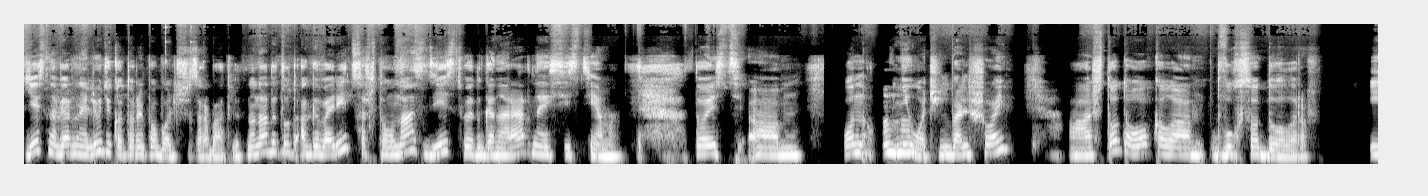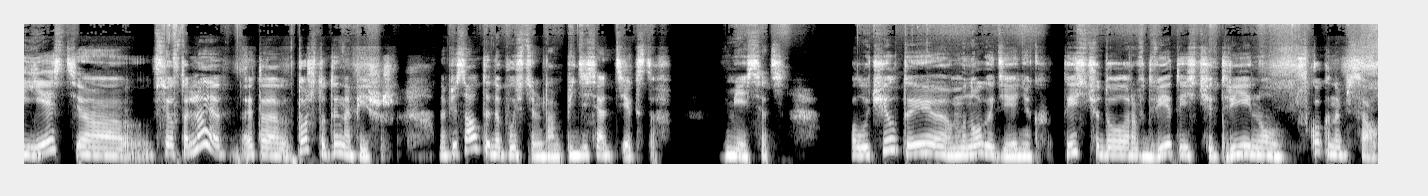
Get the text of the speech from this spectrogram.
Есть, наверное, люди, которые побольше зарабатывают. Но надо тут оговориться, что у нас действует гонорарная система. То есть эм, он Мгм. не очень большой, а, что-то около 200 долларов. И есть все остальное, это то, что ты напишешь. Написал ты, допустим, там 50 текстов в месяц. Получил ты много денег. Тысячу долларов, две тысячи, три. Ну, сколько написал,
